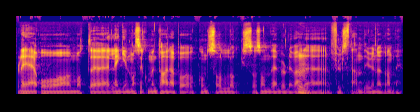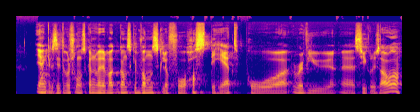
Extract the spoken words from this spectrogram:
For det å måtte legge inn masse kommentarer på konsollogs og sånn, det burde være fullstendig unødvendig. I enkelte situasjoner kan det være ganske vanskelig å få hastighet på review-sykluser òg.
